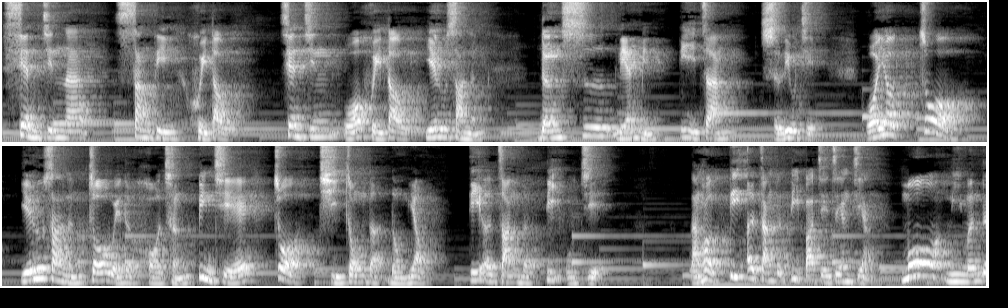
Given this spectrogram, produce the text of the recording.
现今呢，上帝回到，现今我回到耶路撒冷。人施怜悯，第一章十六节，我要做耶路撒冷周围的火城，并且做其中的荣耀。第二章的第五节，然后第二章的第八节这样讲：摸你们的，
